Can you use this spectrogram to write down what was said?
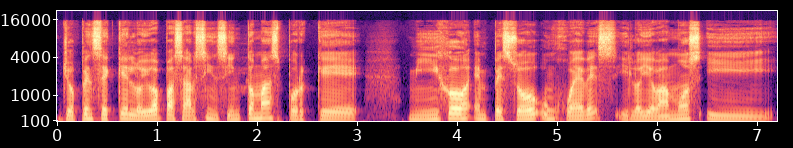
yo pensé que lo iba a pasar sin síntomas porque mi hijo empezó un jueves y lo llevamos y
